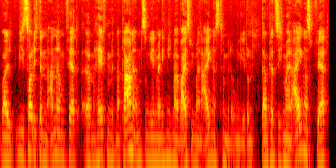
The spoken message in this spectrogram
weil wie soll ich denn einem anderen Pferd ähm, helfen, mit einer Plane umzugehen, wenn ich nicht mal weiß, wie mein eigenes damit umgeht und dann plötzlich mein eigenes Pferd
